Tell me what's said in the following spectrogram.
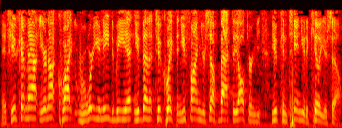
If you come out and you're not quite where you need to be yet, and you've done it too quick, then you find yourself back at the altar and you continue to kill yourself.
